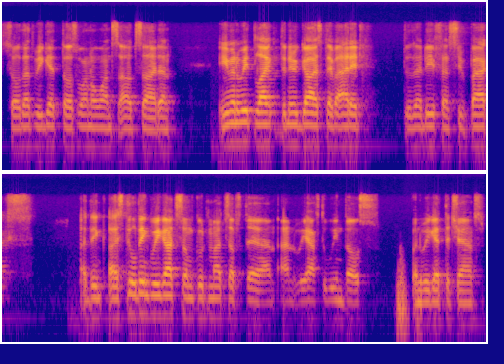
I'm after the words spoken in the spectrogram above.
so that we get those one on ones outside. And even with like the new guys they've added to the defensive backs, I think I still think we got some good matchups there, and, and we have to win those when we get the chance.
